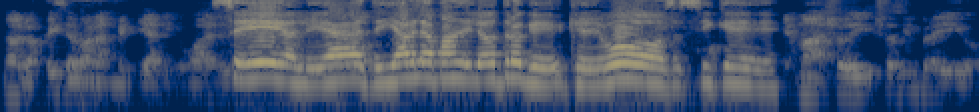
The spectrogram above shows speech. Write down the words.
No, los haters van a jetear igual. Sí, olvídate, y habla más del otro que, que de vos, así que Es más, yo, yo siempre digo,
